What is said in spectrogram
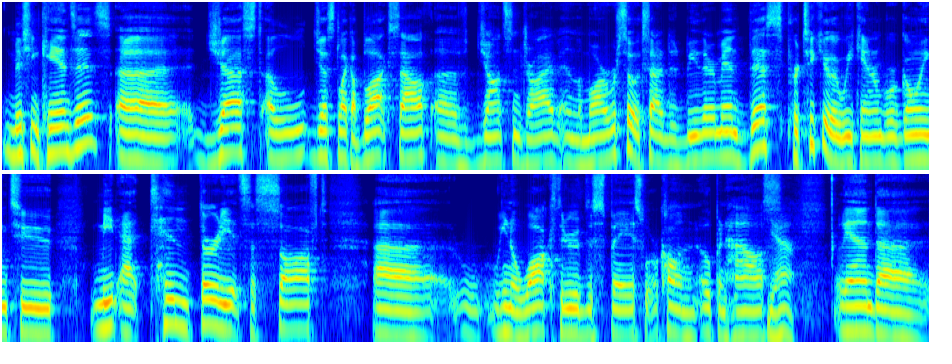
Mission, Kansas, uh, just a, just like a block south of Johnson Drive and Lamar. We're so excited to be there, man. This particular weekend, we're going to meet at 1030. It's a soft, uh, you know, walk through of the space, what we're calling an open house. Yeah. And uh,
